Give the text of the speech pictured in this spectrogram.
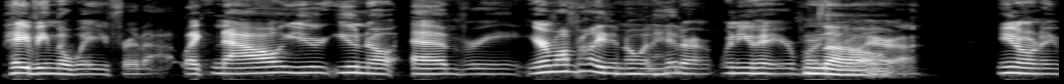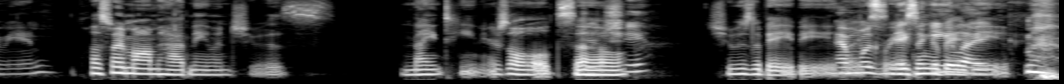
paving the way for that. Like now you you know every. Your mom probably didn't know what mm-hmm. hit her when you hit your party No. girl era. You know what I mean? plus my mom had me when she was 19 years old. So she? she was a baby. And like, was raising Nikki a baby. like?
